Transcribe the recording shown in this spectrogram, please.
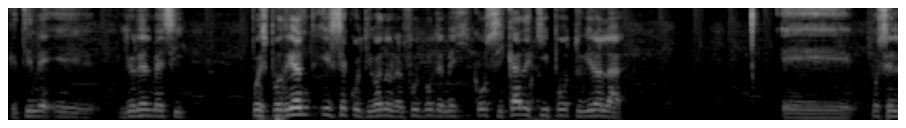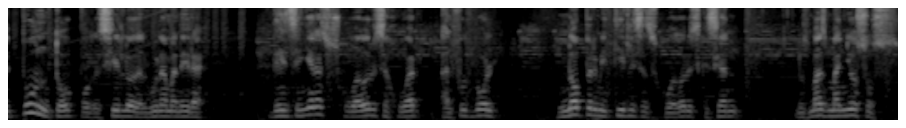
que tiene eh, Lionel Messi, pues podrían irse cultivando en el fútbol de México si cada equipo tuviera la, eh, pues el punto, por decirlo de alguna manera, de enseñar a sus jugadores a jugar al fútbol, no permitirles a sus jugadores que sean los más mañosos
